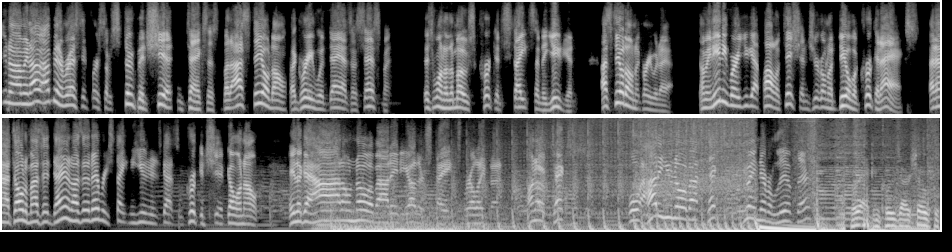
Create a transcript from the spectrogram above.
You know, I mean, I, have been arrested for some stupid shit in Texas, but I still don't agree with Dad's assessment. It's one of the most crooked states in the union. I still don't agree with that. I mean, anywhere you got politicians, you're going to deal with crooked acts. And I told him, I said, Dan, I said, every state in the union's got some crooked shit going on. He looked at, I don't know about any other states, really, but I know Texas. Well, how do you know about Texas? You ain't never lived there. Well, that concludes our show for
